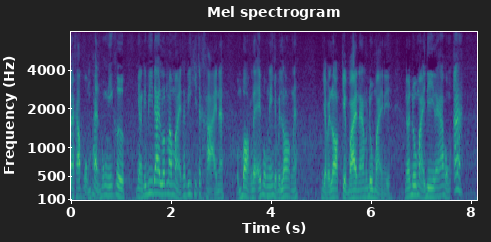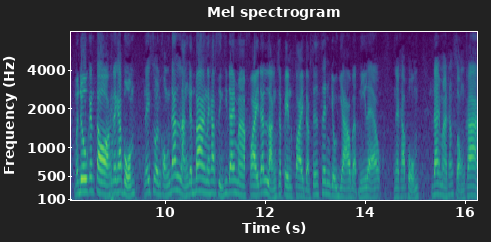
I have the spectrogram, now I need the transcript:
นะครับผมแผ่นพวกนี้คืออย่างที่พี่ได้รถมาใหม่ถ้าพี่คิดจะขายนะ ผมบอกเลยไอ้พวกนี้อย่าไปลอกนะอย่าไปลอกเก็บไว้นะมาดูใหม่นี่มาดูใหม่ดีนะครับผมอะมาดูกันต่อนะครับผมในส่วนของด้านหลังกันบ้างนะครับ สิ่งที่ได้มาไฟด้านหลังจะเป็นไฟแบบเส้นๆยาวๆแบบนี้แล้วนะครับผมได้มาทั้งสองข้าง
